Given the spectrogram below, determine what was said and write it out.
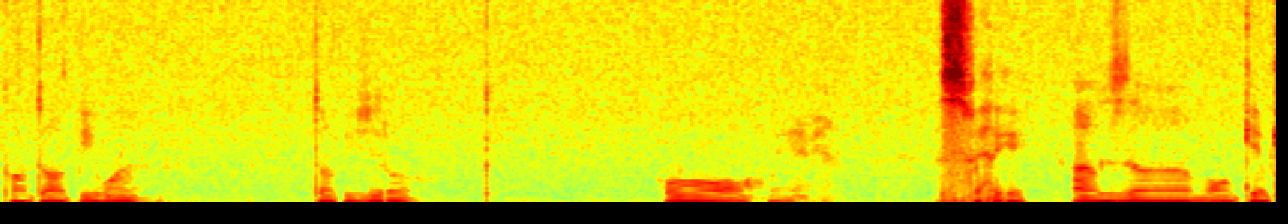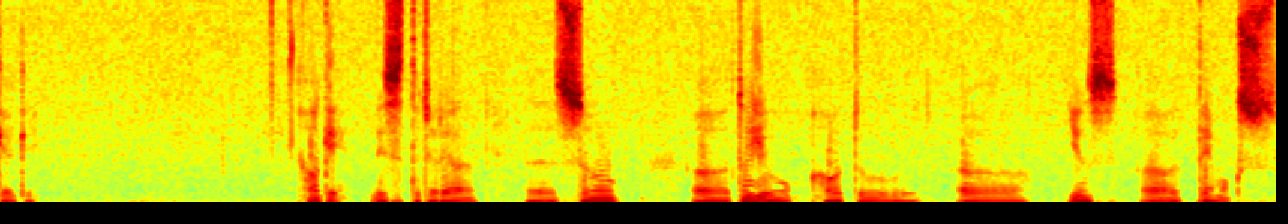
Control B1 B0 okay. oh it's very awesome. Okay okay okay. Okay this tutorial uh, show uh, to you how to uh, use uh, tmux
